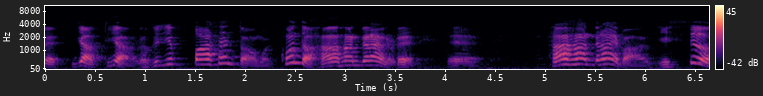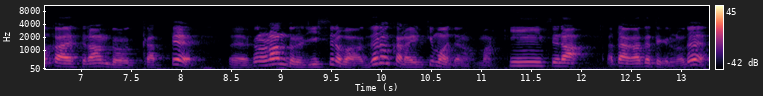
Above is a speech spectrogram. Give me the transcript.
で、じゃあ次は60%は重い。今度は半々でないので、えー、半々でない場合、実数を返すランドを使って、えー、このランドの実数の場合は0から1までの、まあ、均一な値が出てくるので、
